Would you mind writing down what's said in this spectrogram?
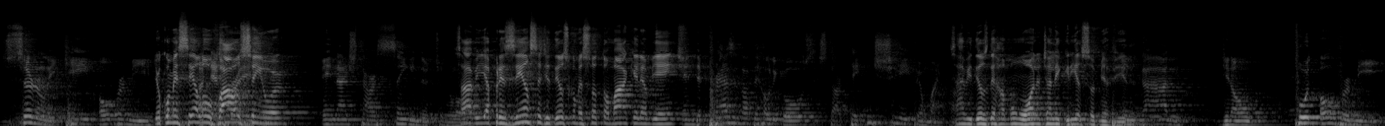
suddenly came over me Eu comecei a louvar o. Senhor, and I started singing the- to the Lord. sabe? E a presença de Deus começou a tomar aquele ambiente. And the presence of the Holy Ghost started taking shape in my heart. Sabe, Deus derramou um óleo de alegria sobre minha vida. And God, you know, put over me.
